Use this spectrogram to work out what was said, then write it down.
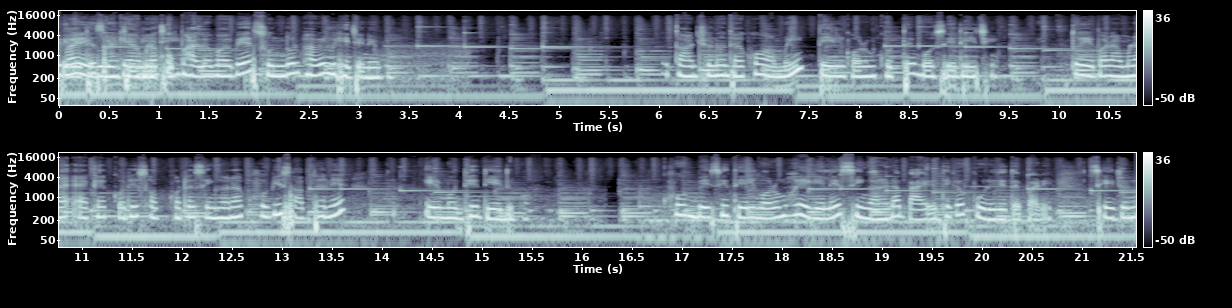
এবার এগুলোকে আমরা খুব ভালোভাবে সুন্দরভাবে ভেজে নেব। তার জন্য দেখো আমি তেল গরম করতে বসিয়ে দিয়েছি। তো এবার আমরা এক এক করে সব কটা সিঙ্গারা খুবই সাবধানে এর মধ্যে দিয়ে দেব। খুব বেশি তেল গরম হয়ে গেলে সিঙ্গারাটা বাইরে থেকে পড়ে যেতে পারে। সেই জন্য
